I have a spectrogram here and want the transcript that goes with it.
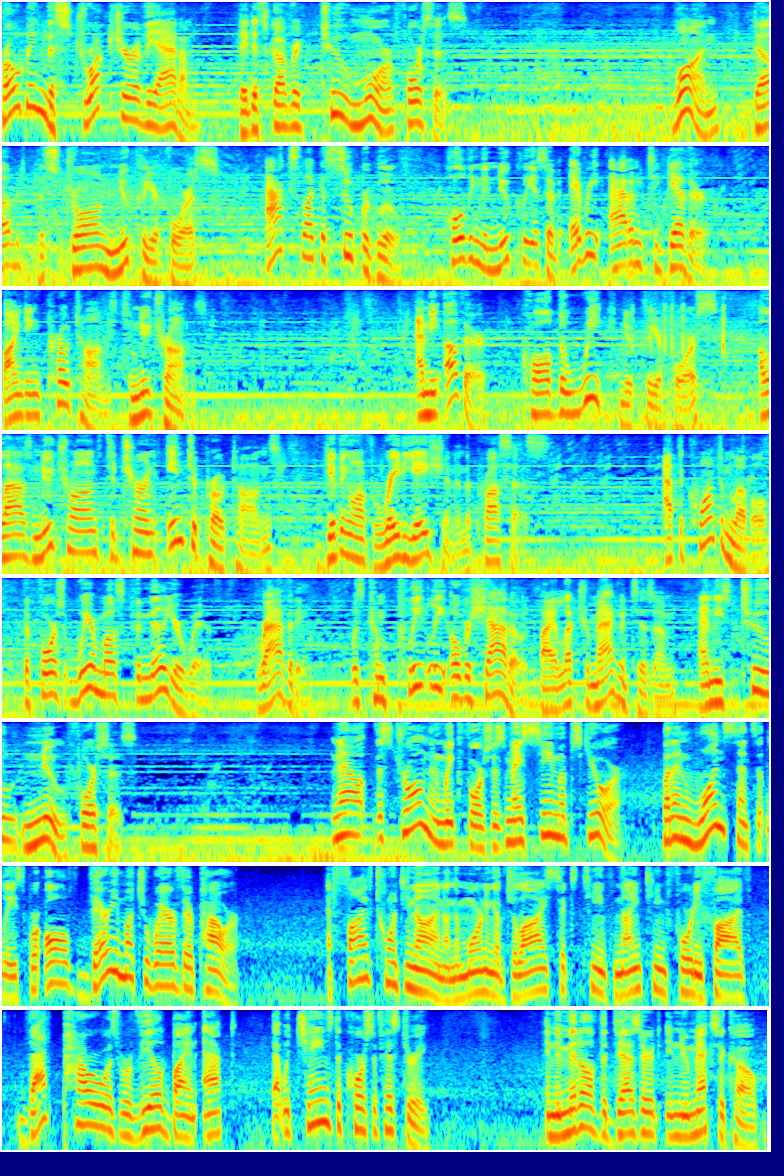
probing the structure of the atom, they discovered two more forces. One, dubbed the strong nuclear force, acts like a superglue, holding the nucleus of every atom together, binding protons to neutrons. And the other, called the weak nuclear force, allows neutrons to turn into protons, giving off radiation in the process. At the quantum level, the force we're most familiar with, gravity, was completely overshadowed by electromagnetism and these two new forces. Now, the strong and weak forces may seem obscure, but in one sense at least, we're all very much aware of their power. At 529 on the morning of July 16, 1945, that power was revealed by an act that would change the course of history. In the middle of the desert in New Mexico,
